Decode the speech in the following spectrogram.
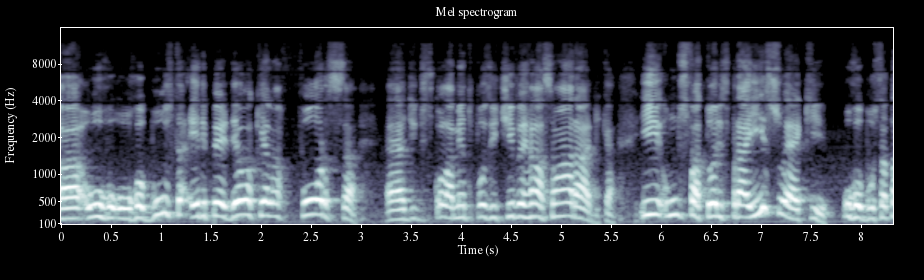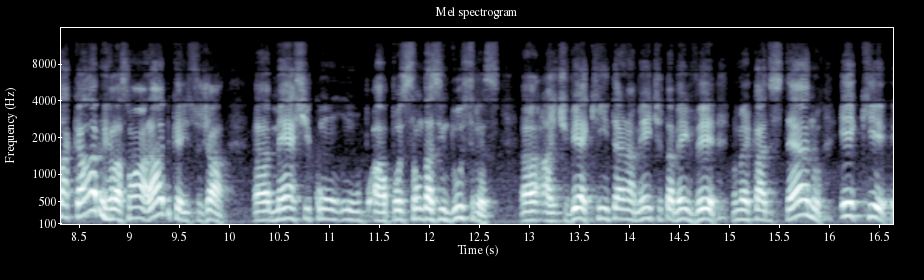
uh, o, o, Robusta ele perdeu aquela força uh, de descolamento positivo em relação à Arábica. E um dos fatores para isso é que o Robusta está caro em relação à Arábica, isso já Uh, mexe com a posição das indústrias, uh, a gente vê aqui internamente, também vê no mercado externo, e que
